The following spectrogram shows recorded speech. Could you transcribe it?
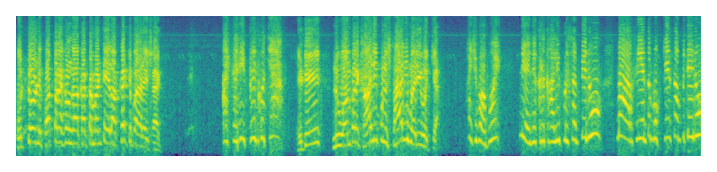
కొట్టోడిని కొత్త రకంగా కట్టమంటే ఇలా కట్టి పారేశాడు. అసలు ఇప్పుడు వచ్చా? ఏంటి? నువ్వు అంపరి పులుసు తాగి మరీ వచ్చా? అయ్యి బాబోయ్ నేను ఎక్కడ పులుసు చంపాను? నా అరస ఎంత ముక్కే చంపుతాను?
